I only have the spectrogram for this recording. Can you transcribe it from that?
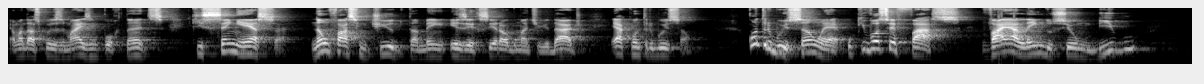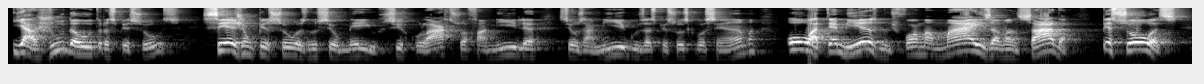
é uma das coisas mais importantes, que sem essa não faz sentido também exercer alguma atividade, é a contribuição. Contribuição é o que você faz vai além do seu umbigo e ajuda outras pessoas, sejam pessoas no seu meio circular, sua família, seus amigos, as pessoas que você ama, ou até mesmo de forma mais avançada, pessoas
